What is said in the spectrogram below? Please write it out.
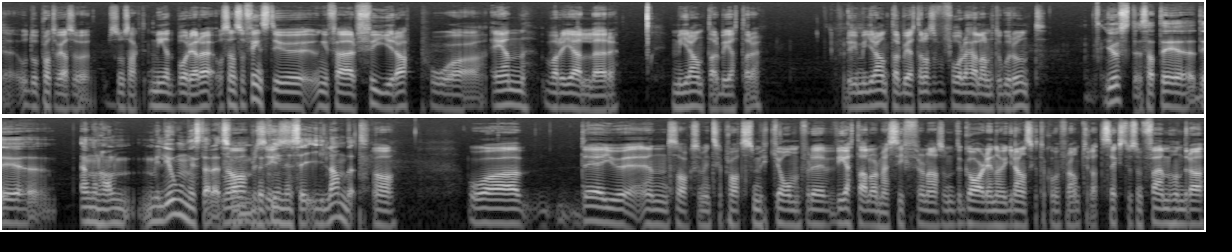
Eh, och då pratar vi alltså som sagt medborgare. Och sen så finns det ju ungefär fyra på en vad det gäller migrantarbetare. För det är ju migrantarbetarna som får det här landet att gå runt. Just det, så att det, det är en och en halv miljon istället som Ja, befinner sig i landet. Ja. Och det är ju en sak som vi inte ska prata så mycket om för det vet alla de här siffrorna som The Guardian har ju granskat och kommit fram till att 6500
